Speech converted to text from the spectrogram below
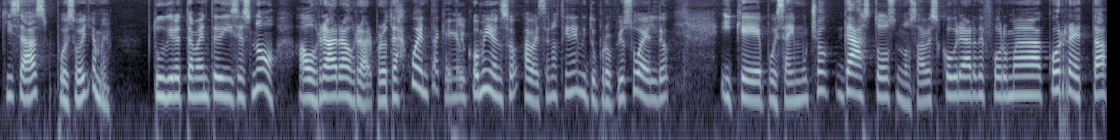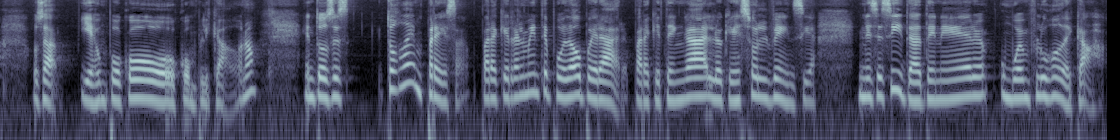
quizás, pues óyeme, tú directamente dices, no, ahorrar, ahorrar, pero te das cuenta que en el comienzo a veces no tienes ni tu propio sueldo y que pues hay muchos gastos, no sabes cobrar de forma correcta, o sea, y es un poco complicado, ¿no? Entonces, toda empresa, para que realmente pueda operar, para que tenga lo que es solvencia, necesita tener un buen flujo de caja.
